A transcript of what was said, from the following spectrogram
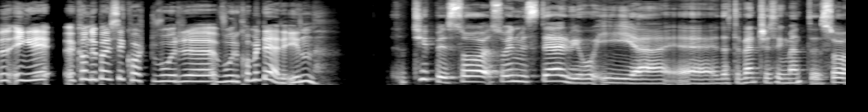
Men Ingrid, kan du bare si kort hvor, uh, hvor kommer dere inn? Typisk så, så investerer vi jo i eh, dette venture-segmentet. så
